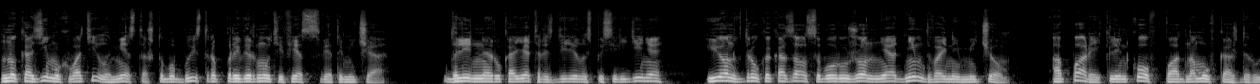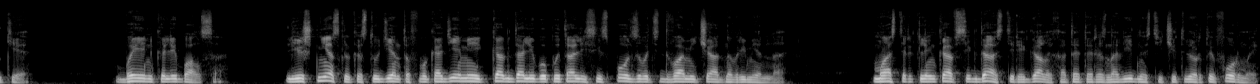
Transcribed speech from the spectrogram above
но Казиму хватило места, чтобы быстро провернуть эфес света меча. Длинная рукоять разделилась посередине, и он вдруг оказался вооружен не одним двойным мечом, а парой клинков по одному в каждой руке. Бэйн колебался. Лишь несколько студентов в академии когда-либо пытались использовать два меча одновременно. Мастер клинка всегда остерегал их от этой разновидности четвертой формы,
